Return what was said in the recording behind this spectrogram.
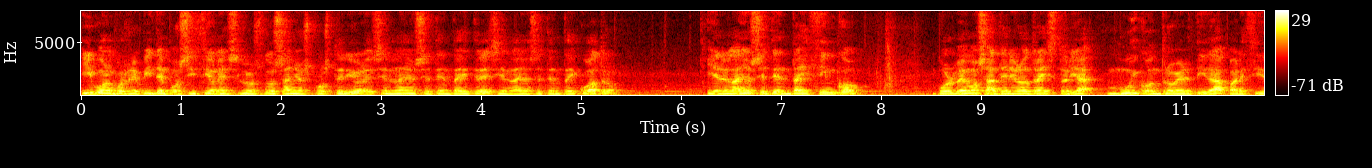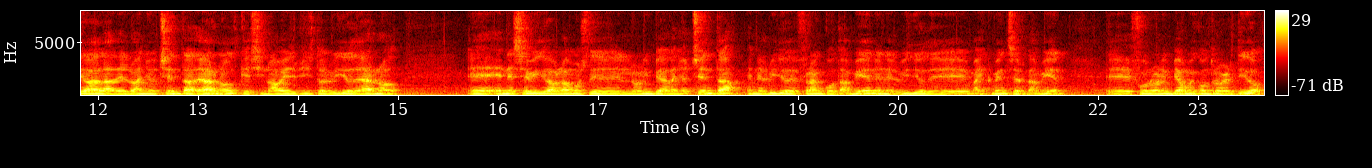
Y bueno, pues repite posiciones los dos años posteriores, en el año 73 y en el año 74. Y en el año 75 volvemos a tener otra historia muy controvertida, parecida a la del año 80 de Arnold, que si no habéis visto el vídeo de Arnold, eh, en ese vídeo hablamos del Olimpia del año 80, en el vídeo de Franco también, en el vídeo de Mike Menzer también, eh, fue un Olimpia muy controvertido.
